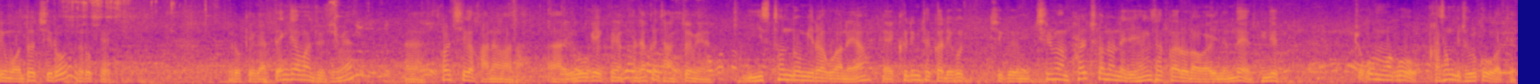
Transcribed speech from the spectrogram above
지금 원터치로 이렇게 이렇게 그냥 당겨만 주시면 예, 설치가 가능하다. 아, 이게 그냥 가장 큰 장점이에요. 이스턴돔이라고 하네요. 예, 크림 색깔이고 지금 7만 8천 원에 지금 행사가로 나와 있는데 굉장히 조금하고 가성비 좋을 것 같아요.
